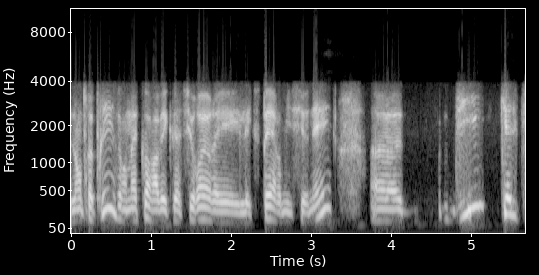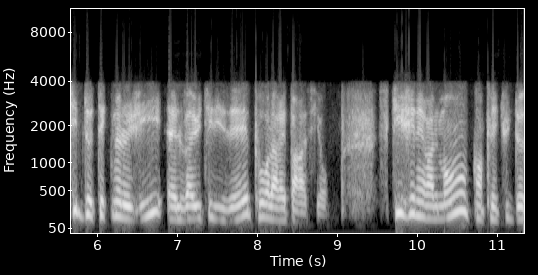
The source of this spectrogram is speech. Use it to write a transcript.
l'entreprise en accord avec l'assureur et l'expert missionné euh, dit quel type de technologie elle va utiliser pour la réparation. Ce qui généralement, quand l'étude de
